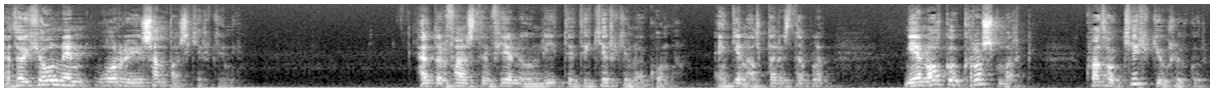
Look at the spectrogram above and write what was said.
en þau hjónin voru í sambandskirkjunni. Heldur fannst þeim félögum lítið til kirkjuna að koma. Engin altaristafla, nýja nokkuð krossmark, hvað þá kirkjuklukkur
